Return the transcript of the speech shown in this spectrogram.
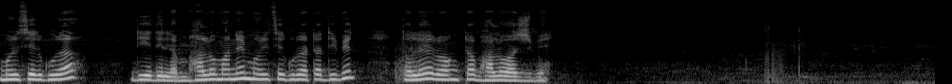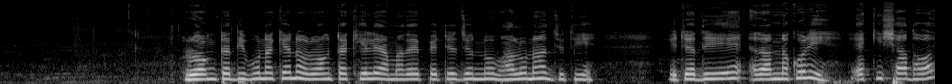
মরিচের গুঁড়া দিয়ে দিলাম। ভালো মানের মরিচের গুঁড়াটা দিবেন, তাহলে রংটা ভালো আসবে। রংটা দিব না কেন? রংটা খেলে আমাদের পেটের জন্য ভালো না। যদি এটা দিয়ে রান্না করি, একই স্বাদ হয়।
